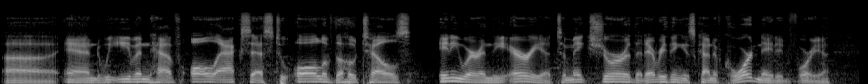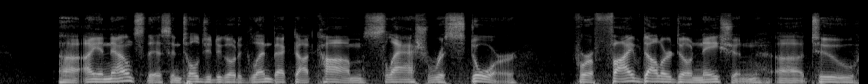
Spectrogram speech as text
uh, and we even have all access to all of the hotels anywhere in the area to make sure that everything is kind of coordinated for you. Uh, I announced this and told you to go to glennbeck.com slash restore for a $5 donation uh, to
